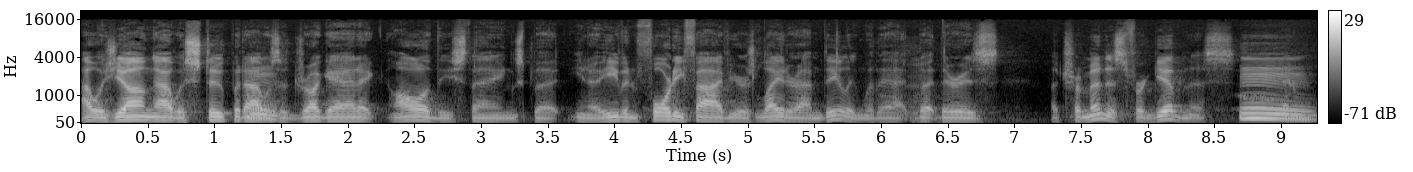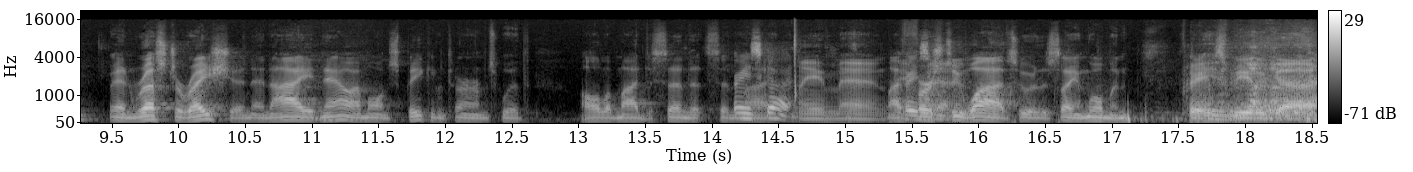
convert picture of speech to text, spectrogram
I was young, I was stupid, I was hmm. a drug addict, all of these things, but, you know, even 45 years later, I'm dealing with that. But there is a tremendous forgiveness hmm. and, and restoration, and I, now I'm on speaking terms with all of my descendants and Praise my, God. Amen. my first two wives, who are the same woman. Praise be to God.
